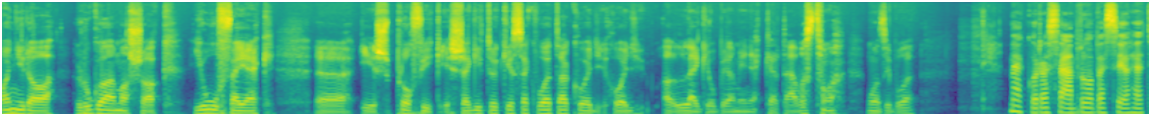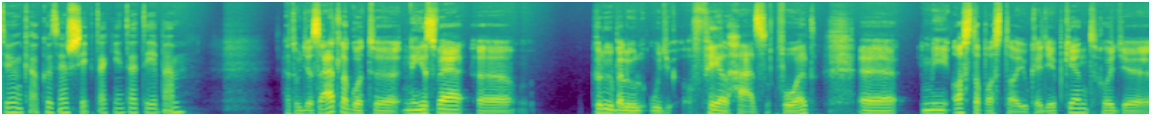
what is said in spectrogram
annyira rugalmasak, jó fejek és profik és segítőkészek voltak, hogy, hogy a legjobb élményekkel távoztam a moziból. Mekkora számról beszélhetünk a közönség tekintetében? Hát ugye az átlagot nézve körülbelül úgy félház volt. Mi azt tapasztaljuk egyébként, hogy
